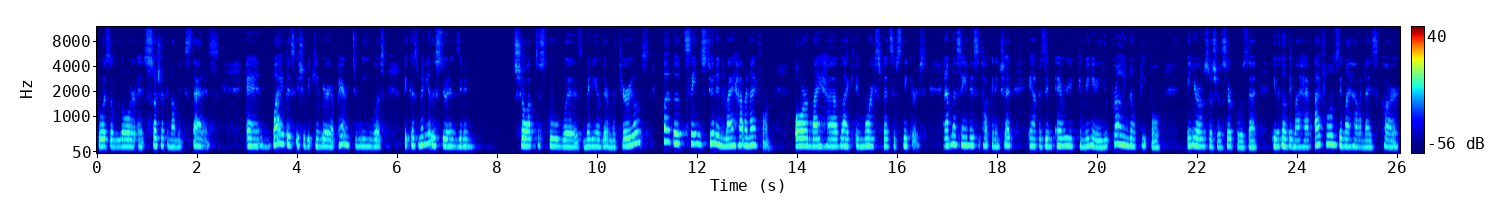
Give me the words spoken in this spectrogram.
was of lower eh, socioeconomic status. And why this issue became very apparent to me was because many of the students didn't show up to school with many of their materials, but the same student might have an iPhone or might have like a more expensive sneakers. And I'm not saying this to talk any shit. It happens in every community. You probably know people in your own social circles that even though they might have iPhones, they might have a nice car,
